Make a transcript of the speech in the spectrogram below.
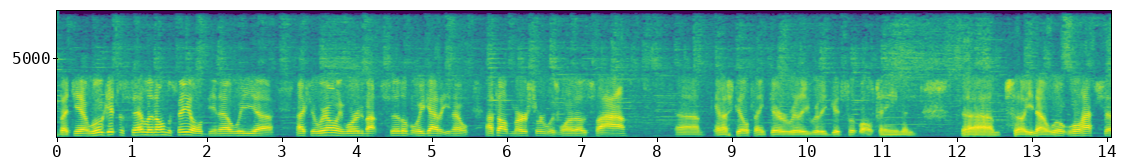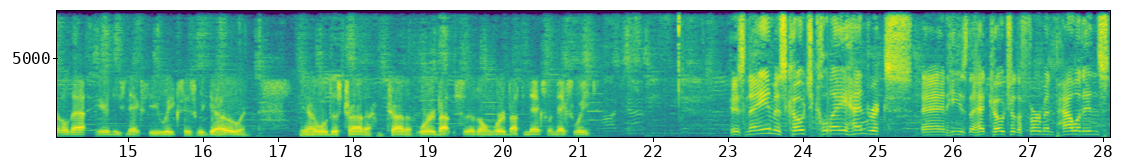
but know, we'll get to settle it on the field. You know, we uh, actually we're only worried about the Citadel, but we got to. You know, I thought Mercer was one of those five. Um, and I still think they're a really, really good football team. And Um, so you know we'll we'll have to settle that here in these next few weeks as we go, and you know we'll just try to try to worry about the don't worry about the next one next week. His name is Coach Clay Hendrix, and he is the head coach of the Furman Paladins.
